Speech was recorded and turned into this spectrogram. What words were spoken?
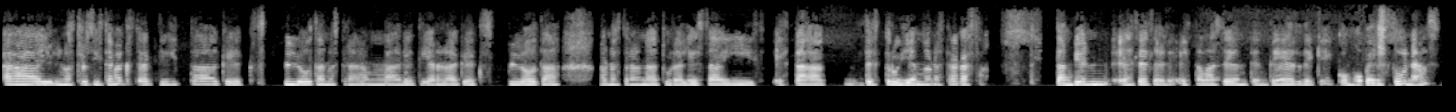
a nuestro sistema extractivista que explota nuestra madre tierra, que explota a nuestra naturaleza y está destruyendo nuestra casa. También es desde esta base de entender de que como personas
